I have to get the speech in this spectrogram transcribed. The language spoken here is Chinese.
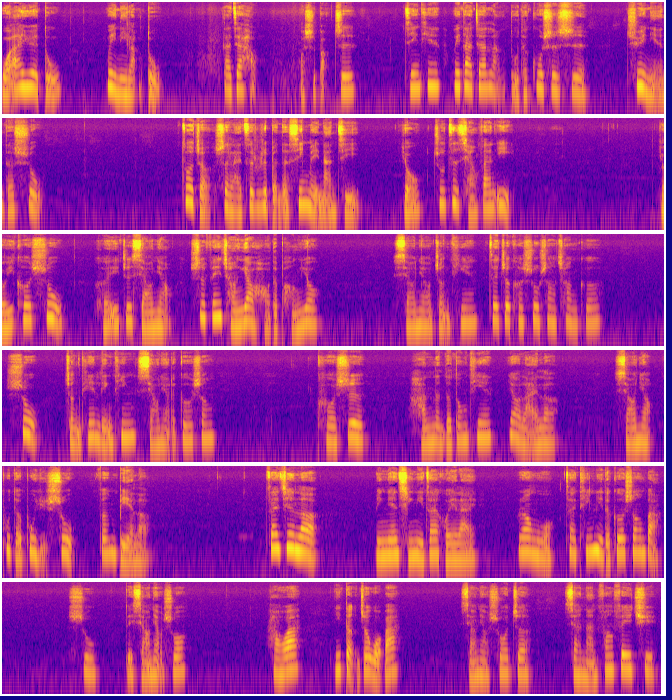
我爱阅读，为你朗读。大家好，我是宝芝。今天为大家朗读的故事是《去年的树》，作者是来自日本的新美南吉，由朱自强翻译。有一棵树和一只小鸟是非常要好的朋友。小鸟整天在这棵树上唱歌，树整天聆听小鸟的歌声。可是，寒冷的冬天要来了，小鸟不得不与树分别了。再见了，明年请你再回来，让我再听你的歌声吧。树对小鸟说：“好啊。”你等着我吧，小鸟说着，向南方飞去。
